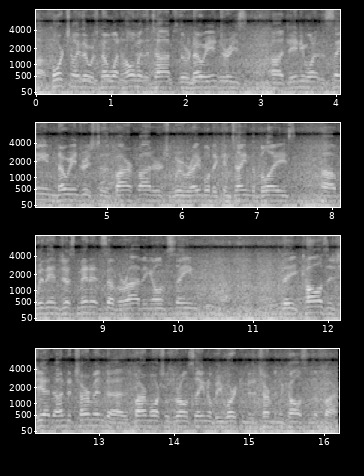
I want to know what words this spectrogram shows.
Uh, fortunately, there was no one home at the time, so there were no injuries to anyone at the scene, no injuries to the firefighters. We were able to contain the blaze within just minutes of arriving on scene. The cause is yet undetermined. Uh, fire marshals are on scene will be working to determine the cause of the fire.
